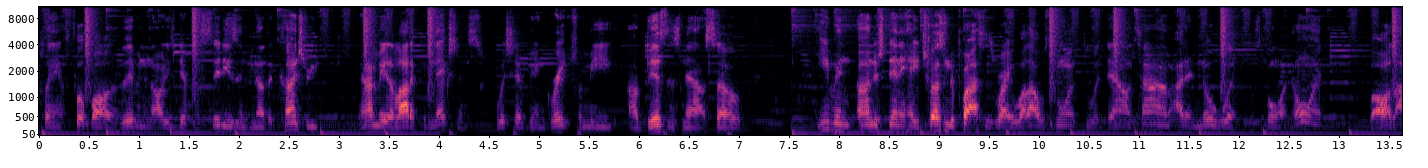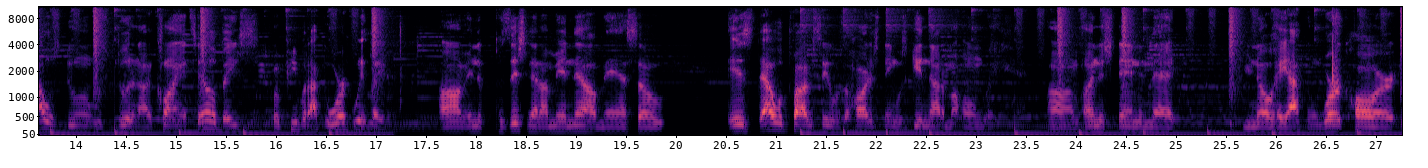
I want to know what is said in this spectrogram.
playing football and living in all these different cities in another country, and I made a lot of connections, which have been great for me, our business now. So even understanding, hey, trusting the process, right? While I was going through a downtime, I didn't know what was going on, but all I was doing was building out a clientele base for people that I could work with later. Um, in the position that I'm in now, man. So is that would probably say was the hardest thing was getting out of my own way. Um, understanding that, you know, hey, I can work hard,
